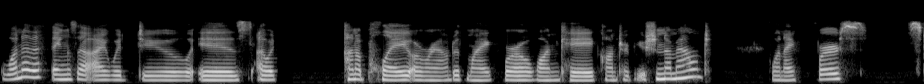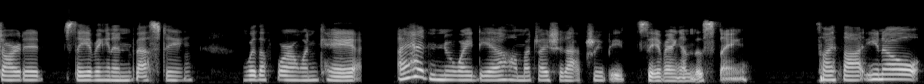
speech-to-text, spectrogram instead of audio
One of the things that I would do is I would kind of play around with my 401k contribution amount. When I first started saving and investing with a 401k, I had no idea how much I should actually be saving in this thing. So I thought, you know,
